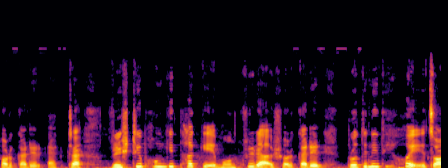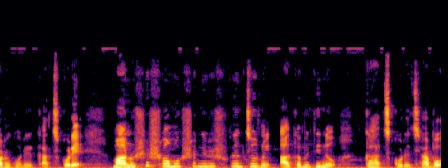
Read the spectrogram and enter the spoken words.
সরকারের একটা দৃষ্টিভঙ্গি থাকে। মন্ত্রীরা সরকারের প্রতিনিধি হয়ে জনগণের কাজ করে। মানুষের সমস্যা নিরসনের জন্য আগামী দিনেও কাজ করে যাব।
